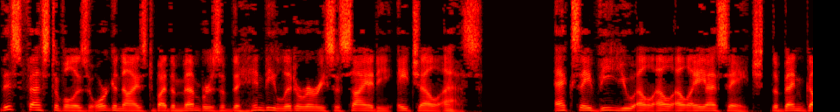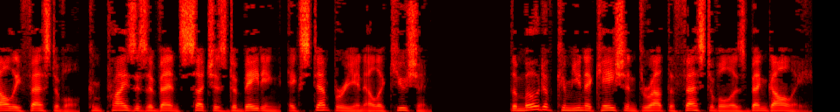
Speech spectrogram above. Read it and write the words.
This festival is organized by the members of the Hindi Literary Society HLS. XAVULLLASH, the Bengali festival, comprises events such as debating, extempore and elocution. The mode of communication throughout the festival is Bengali.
